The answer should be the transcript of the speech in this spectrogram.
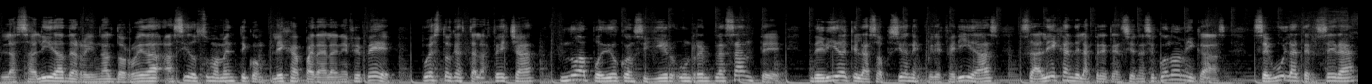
La salida de Reinaldo Rueda ha sido sumamente compleja para la NFP, puesto que hasta la fecha no ha podido conseguir un reemplazante, debido a que las opciones preferidas se alejan de las pretensiones económicas. Según la tercera,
